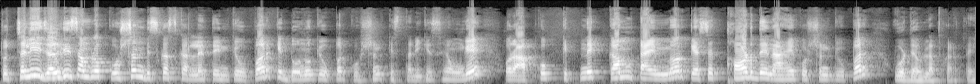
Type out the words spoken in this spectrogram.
तो चलिए, जल्दी से हम लोग क्वेश्चन डिस्कस कर लेते हैं इनके ऊपर कि दोनों के ऊपर क्वेश्चन किस तरीके से होंगे और आपको कितने कम टाइम में और कैसे थॉट देना है क्वेश्चन के ऊपर, वो डेवलप करते हैं।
